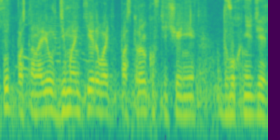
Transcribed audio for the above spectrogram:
суд постановил демонтировать постройку в течение двух недель.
